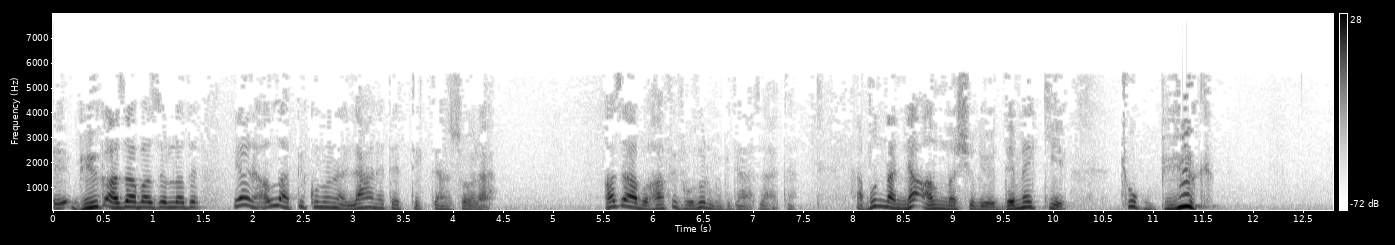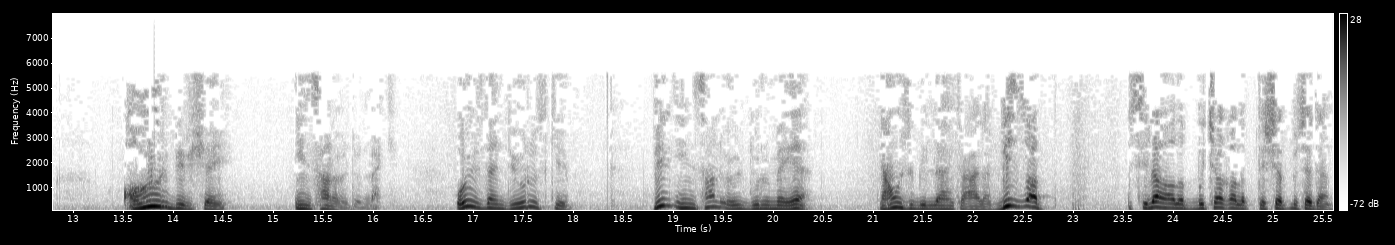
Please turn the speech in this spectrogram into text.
e, büyük azap hazırladı. Yani Allah bir kuluna lanet ettikten sonra azabı hafif olur mu bir daha zaten? Ha, bundan ne anlaşılıyor? Demek ki çok büyük, ağır bir şey insan öldürmek. O yüzden diyoruz ki bir insan öldürmeye Nauzu billahi teala bizzat silah alıp bıçak alıp teşebbüs eden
